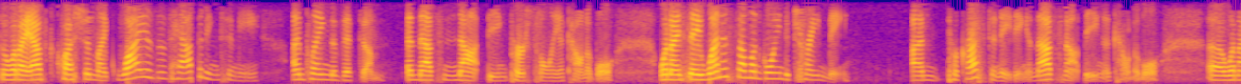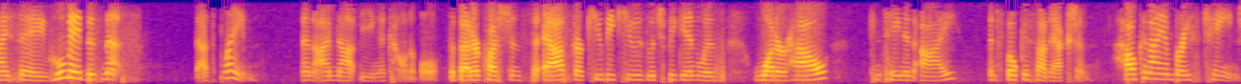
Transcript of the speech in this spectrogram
So when I ask a question like, why is this happening to me? I'm playing the victim, and that's not being personally accountable. When I say, when is someone going to train me? I'm procrastinating, and that's not being accountable. Uh, when I say, who made this mess? That's blame. and I'm not being accountable. The better questions to ask are QBQs, which begin with what or how, contain an I, and focus on action. How can I embrace change?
